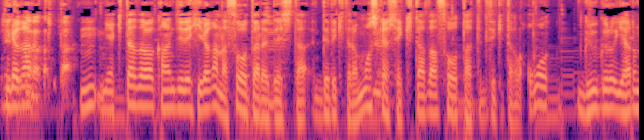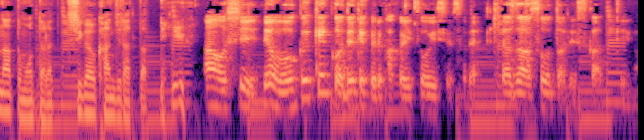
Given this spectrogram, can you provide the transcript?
ひらがな出てこなかった。んいや、北沢漢字でひらがなソータレでした、出てきたら、もしかして北沢ソータって出てきたから、お、Google やるなと思ったら違う漢字だったっていう。あ、惜しい。でも僕結構出てくる確率多いですよ、それ。北沢ソータですかっていうの。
